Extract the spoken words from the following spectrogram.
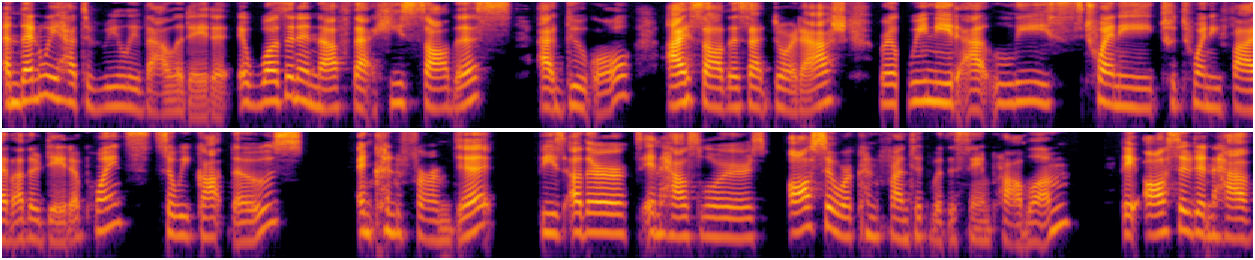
And then we had to really validate it. It wasn't enough that he saw this at Google. I saw this at DoorDash, where we need at least 20 to 25 other data points. So we got those and confirmed it. These other in house lawyers also were confronted with the same problem. They also didn't have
